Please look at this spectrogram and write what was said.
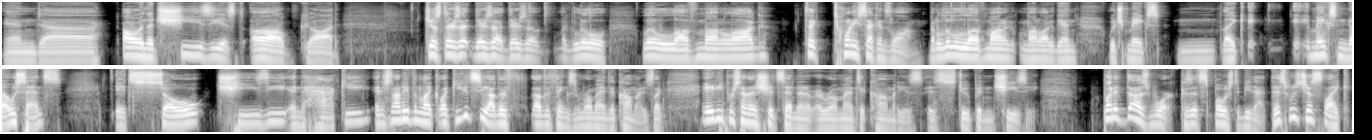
And uh oh, and the cheesiest, oh god. Just there's a there's a there's a like little little love monologue. It's like 20 seconds long, but a little love mon- monologue at the end, which makes like it, it makes no sense it's so cheesy and hacky and it's not even like like you can see other other things in romantic comedies. Like 80% of the shit said in a, a romantic comedy is is stupid and cheesy. But it does work because it's supposed to be that. This was just like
